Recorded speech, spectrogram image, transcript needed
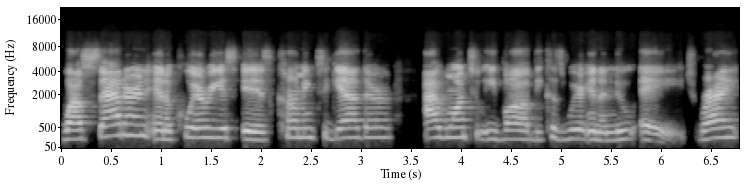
While Saturn and Aquarius is coming together, I want to evolve because we're in a new age, right?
